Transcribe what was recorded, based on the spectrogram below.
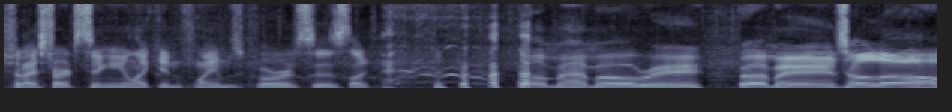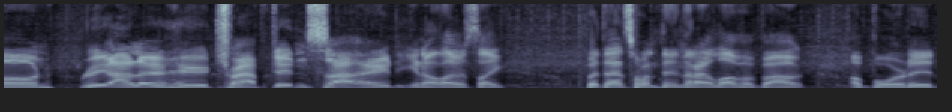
should I start singing like In Flames choruses? Like the memory remains alone, reality trapped inside. You know, I was like, but that's one thing that I love about Aborted.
